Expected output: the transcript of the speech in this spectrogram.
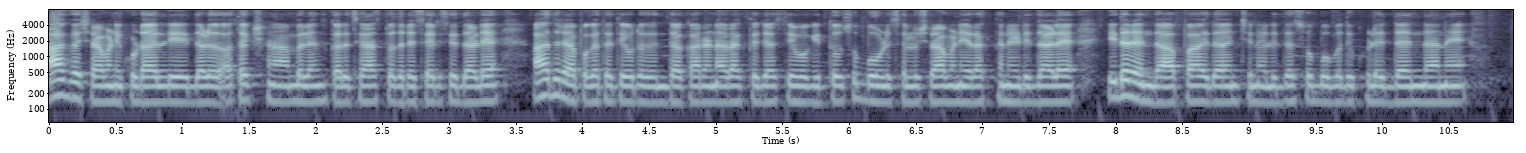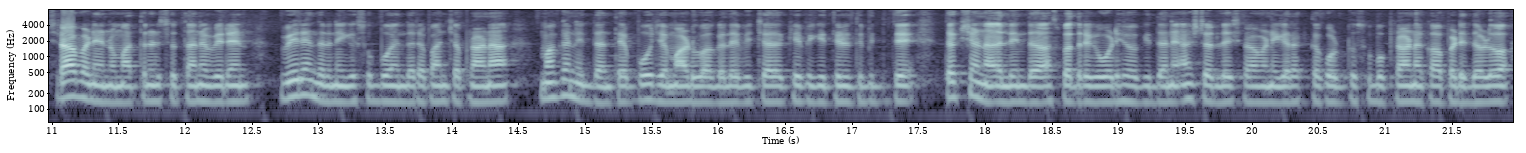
ಆಗ ಶ್ರಾವಣಿ ಕೂಡ ಅಲ್ಲಿಯೇ ಇದ್ದಳು. ತಕ್ಷಣ ಆಂಬ್ಯುಲೆನ್ಸ್ ಕರೆಸಿ ಆಸ್ಪತ್ರೆ ಸೇರಿಸಿದ್ದಾಳೆ. ಆದರೆ ಅಪಘಾತ ತೀವ್ರದಿಂದ ಕಾರಣ ರಕ್ತ ಜಾಸ್ತಿ ಹೋಗಿತ್ತು. ಸುಬ್ಬು ಉಳಿಸಲು ಶ್ರಾವಣಿ ರಕ್ತ ನೀಡಿದ್ದಾಳೆ. ಇದರಿಂದ ಅಪಾಯದ ಅಂಚಿನಲ್ಲಿದ್ದ ಸುಬ್ಬು ಬದುಕುಳಿದಿದ್ದಾನೆ ಶ್ರಾವಣಿಯನ್ನು ಮಾತನಾಡಿಸುತ್ತಾನೆ ವೀರೇನ್. ವೀರೇಂದ್ರನಿಗೆ ಸುಬ್ಬು ಎಂದರೆ ಪಂಚಪ್ರಾಣ. ಮಗನಿದ್ದಂತೆ ಪೂಜೆ ಮಾಡುವಾಗಲೇ ವಿಚಾರ ಕಿವಿಗೆ ತಿಳಿದು ಬಿದ್ದಿದೆ. ತಕ್ಷಣ ಅಲ್ಲಿಂದ ಆಸ್ಪತ್ರೆಗೆ ಓಡಿ ಹೋಗಿದ್ದಾನೆ. ಅಷ್ಟರಲ್ಲಿ ಶ್ರಾವಣಿಗೆ ರಕ್ತ ಕೊಟ್ಟು ಸುಬ್ಬು ಪ್ರಾಣ ಕಾಪಾಡಿದ್ದಳು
